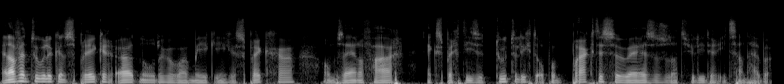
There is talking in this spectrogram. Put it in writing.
En af en toe wil ik een spreker uitnodigen waarmee ik in gesprek ga om zijn of haar expertise toe te lichten op een praktische wijze, zodat jullie er iets aan hebben.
